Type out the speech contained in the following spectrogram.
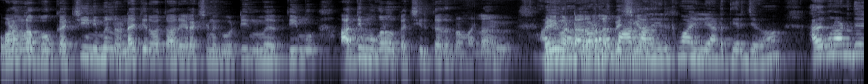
கோணங்களாக போகும் கட்சி இனிமேல் ரெண்டாயிரத்தி இருபத்தாறு எலெக்ஷனுக்கு ஒட்டி இனிமேல் திமு அதிமுக ஒரு கட்சி இருக்காதுன்ற மாதிரிலாம் அது வெளிவட்டாரங்கள்ல தொடர்ந்து பேசிக்கிறாங்க. பார்க்கலாம், அது இருக்குமா இல்லையான்னு தெரிஞ்சிடும். அதுக்கு முன்னாடி வந்து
